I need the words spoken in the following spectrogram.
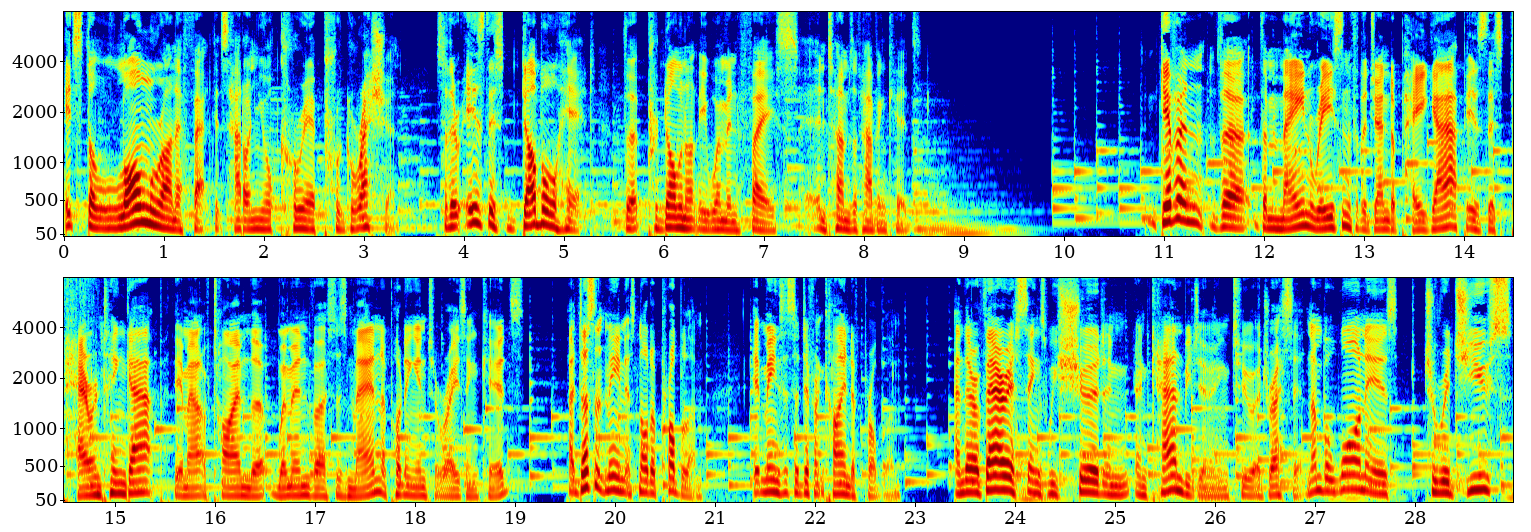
it's the long run effect it's had on your career progression. So there is this double hit that predominantly women face in terms of having kids. Given the, the main reason for the gender pay gap is this parenting gap, the amount of time that women versus men are putting into raising kids, that doesn't mean it's not a problem. It means it's a different kind of problem. And there are various things we should and, and can be doing to address it. Number one is to reduce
